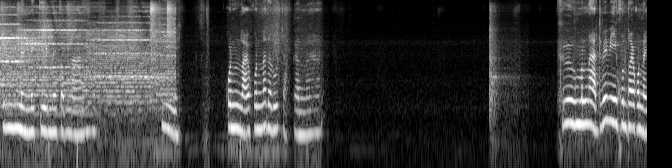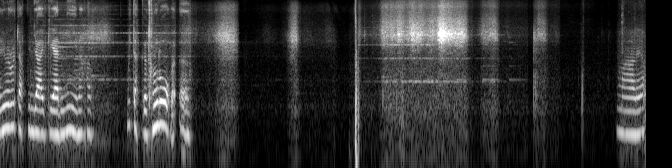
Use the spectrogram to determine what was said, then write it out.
เป็นหนึ่งในเกมในตำนานนะครับ ที่คนหลายคนน่าจะรู้จักกันนะฮะคือมันอาจจะไม่มีคนไทยคนไหนที่ไม่รู้จักคุณยายแกนนี่นะครับ รู้จักเกือบทั้งโลกอะเออ มาแล้ว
